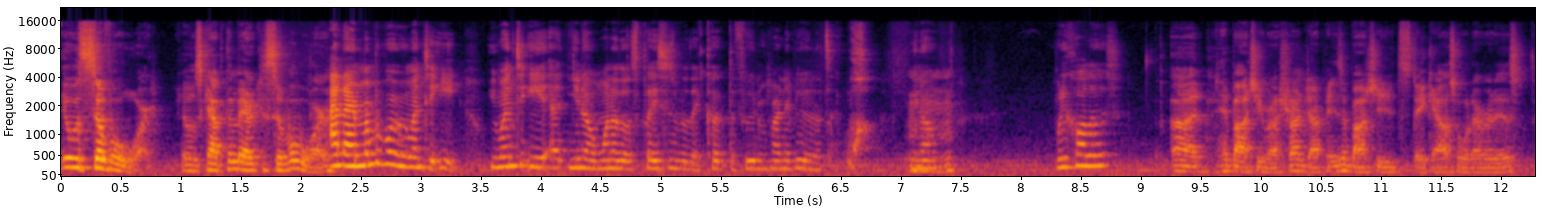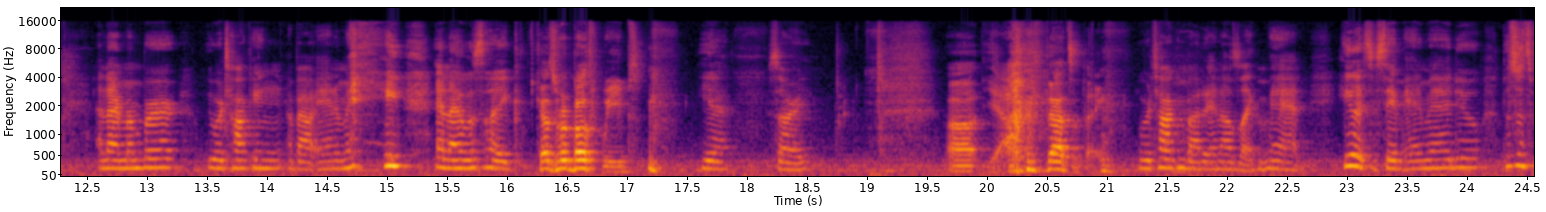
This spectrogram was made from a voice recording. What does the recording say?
It was Civil War. It was Captain America: Civil War. And I remember where we went to eat. We went to eat at you know one of those places where they cook the food in front of you, and it's like, whoa, you know, Mhm. what do you call those? Uh, hibachi restaurant, Japanese hibachi steakhouse, or whatever it is. And I remember we were talking about anime, and I was like, Because we're both weebs. yeah, sorry. Uh, yeah, that's a thing. We were talking about it, and I was like, man, he likes the same anime I do. This was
